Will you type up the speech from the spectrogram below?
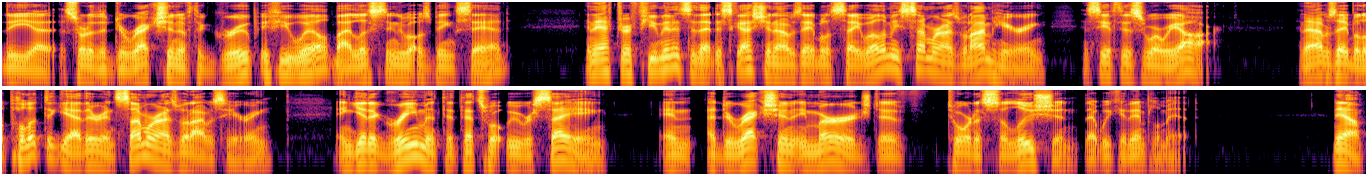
the uh, sort of the direction of the group, if you will, by listening to what was being said. And after a few minutes of that discussion, I was able to say, "Well, let me summarize what I'm hearing and see if this is where we are." And I was able to pull it together and summarize what I was hearing and get agreement that that's what we were saying, and a direction emerged of toward a solution that we could implement. Now,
